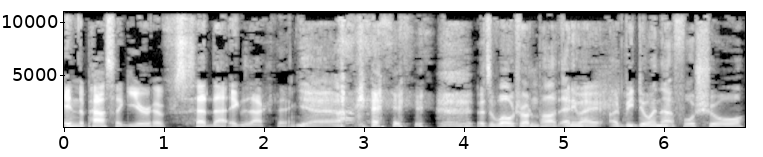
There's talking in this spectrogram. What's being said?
in the past like year have said that exact thing. Yeah, okay. That's a well trodden path. Anyway, I'd be doing that for sure.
